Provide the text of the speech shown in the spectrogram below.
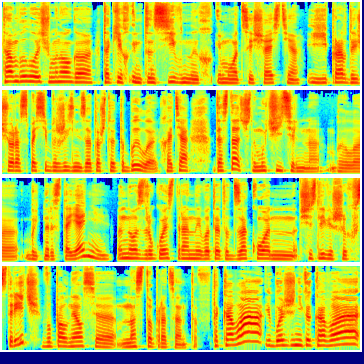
Там было очень много таких интенсивных эмоций счастья. И, правда, правда, еще раз спасибо жизни за то, что это было. Хотя достаточно мучительно было быть на расстоянии. Но, с другой стороны, вот этот закон счастливейших встреч выполнялся на 100%. Такова и больше никакова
